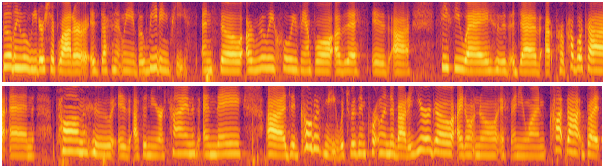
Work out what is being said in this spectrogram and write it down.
building the leadership ladder is definitely the leading piece. And so a really cool example of this is uh, Sisi Wei, who's a dev at ProPublica, and Tom, who is at the New York Times, and they uh, did Code With Me, which was in Portland about a year ago. I don't know if anyone caught that, but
